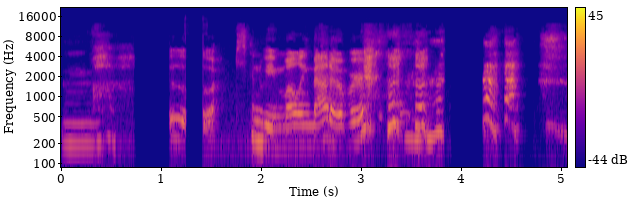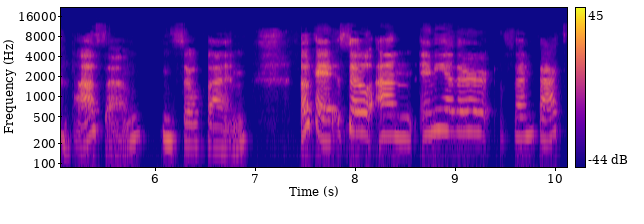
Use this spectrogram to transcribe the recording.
Mm. Ooh, I'm just gonna be mulling that over. awesome. It's so fun. Okay, so um, any other fun facts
